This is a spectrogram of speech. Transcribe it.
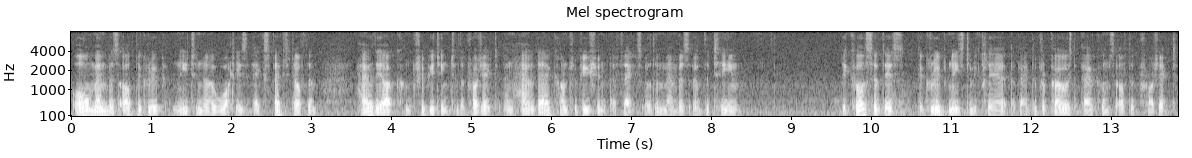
All members of the group need to know what is expected of them how they are contributing to the project and how their contribution affects other members of the team. Because of this, the group needs to be clear about the proposed outcomes of the project,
